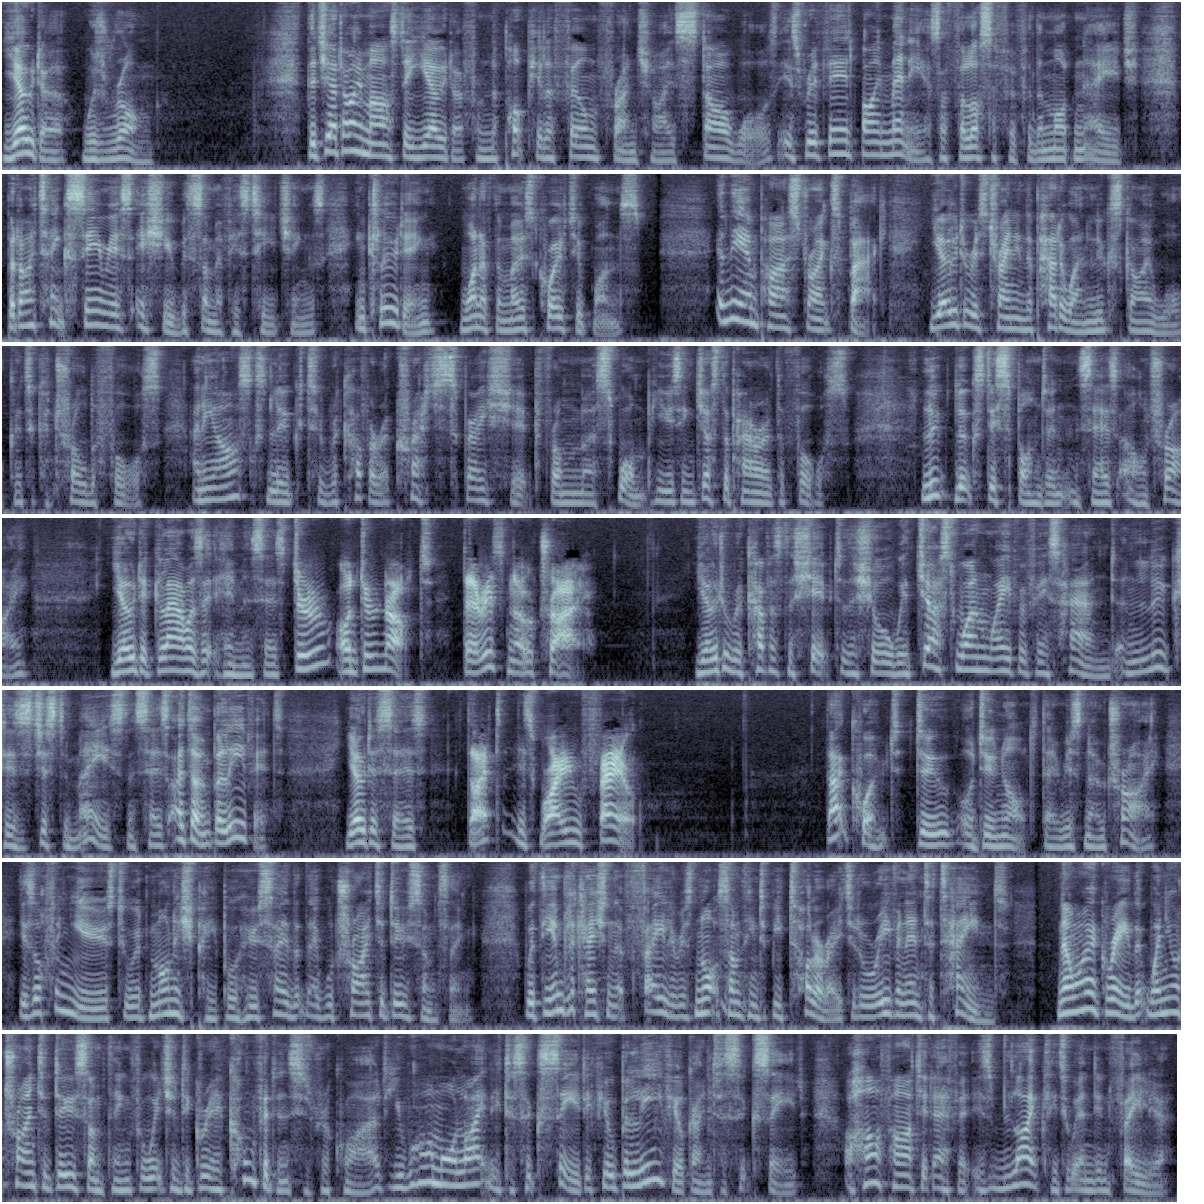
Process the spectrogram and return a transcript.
Yoda was wrong. The Jedi Master Yoda from the popular film franchise Star Wars is revered by many as a philosopher for the modern age, but I take serious issue with some of his teachings, including one of the most quoted ones. In The Empire Strikes Back, Yoda is training the Padawan Luke Skywalker to control the Force, and he asks Luke to recover a crashed spaceship from a swamp using just the power of the Force. Luke looks despondent and says, I'll try. Yoda glowers at him and says, Do or do not. There is no try. Yoda recovers the ship to the shore with just one wave of his hand, and Luke is just amazed and says, I don't believe it. Yoda says, That is why you fail. That quote, do or do not, there is no try, is often used to admonish people who say that they will try to do something, with the implication that failure is not something to be tolerated or even entertained. Now I agree that when you're trying to do something for which a degree of confidence is required, you are more likely to succeed if you believe you're going to succeed. A half-hearted effort is likely to end in failure.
